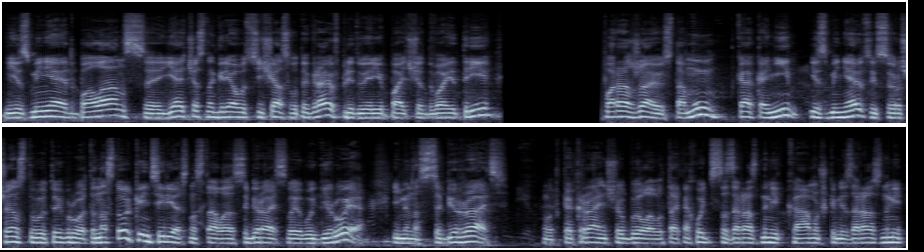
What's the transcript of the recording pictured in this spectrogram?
изменяет баланс. Я, честно говоря, вот сейчас вот играю в преддверии патча 2.3, поражаюсь тому, как они изменяются и совершенствуют игру. Это настолько интересно стало собирать своего героя, именно собирать вот как раньше было, вот так охотиться за разными камушками, за разными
